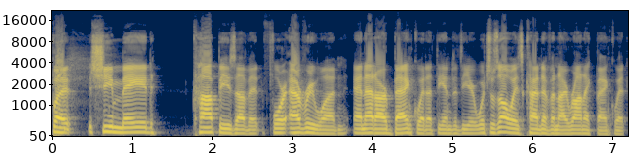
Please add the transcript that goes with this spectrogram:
But she made copies of it for everyone and at our banquet at the end of the year, which was always kind of an ironic banquet,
